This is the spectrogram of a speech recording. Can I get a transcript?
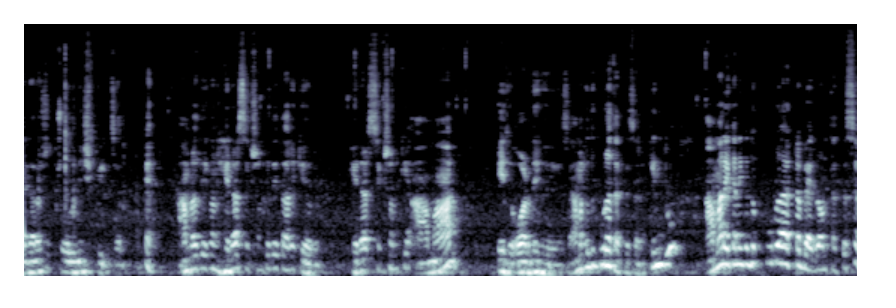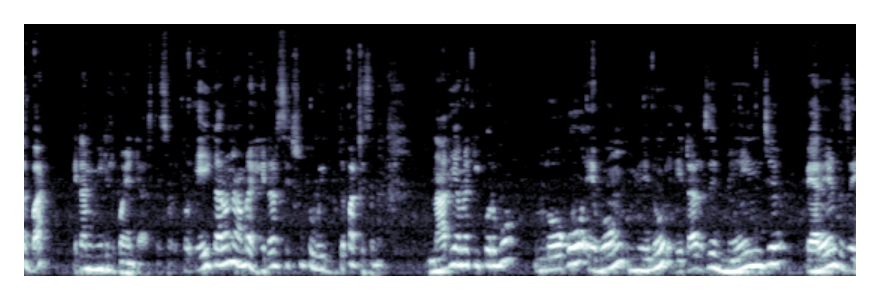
এগারোশো চল্লিশ পিক্সেল ওকে আমরা যদি এখন হেডার সেকশনকে দিই, তাহলে কি হবে? হেডার সেকশনকে আমার, এই যে অর্ধেক হয়ে গেছে। আমার কিন্তু পুরো থাকতেছে না। কিন্তু আমার এখানে কিন্তু পুরো একটা ব্যাকগ্রাউন্ড থাকতেছে বাট এটা মিডল পয়েন্টে আসতেছে। তো এই কারণে আমরা হেডার সেকশনকে উইথ দিতে পারতেছি না। না দিয়ে আমরা কি করব? লোগো এবং মেনুর এটার যে মেইন যে প্যারেন্ট যে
